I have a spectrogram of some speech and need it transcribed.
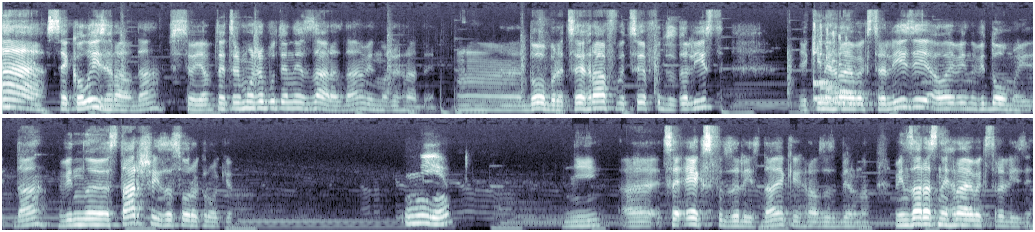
А, все колись грав, да? Все, я це може бути не зараз, да? Він може грати. Добре, це грав це футболіст, який не грає в екстралізі, але він відомий, да? Він е, старший за 40 років. Ні, Ні. Е, Це екс-футболіст, да, який грав за збірну. Він зараз не грає в екстралізі.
